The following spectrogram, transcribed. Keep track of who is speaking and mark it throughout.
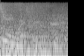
Speaker 1: 进一。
